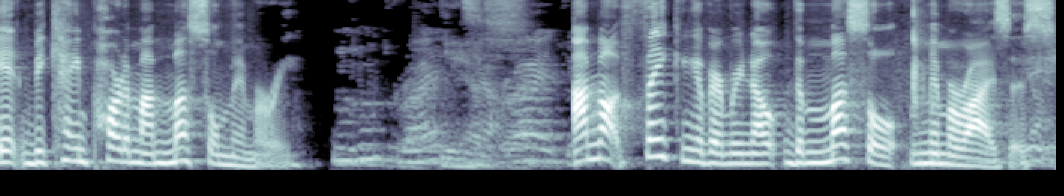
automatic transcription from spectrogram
it became part of my muscle memory. Mm-hmm. I'm not thinking of every note, the muscle memorizes.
